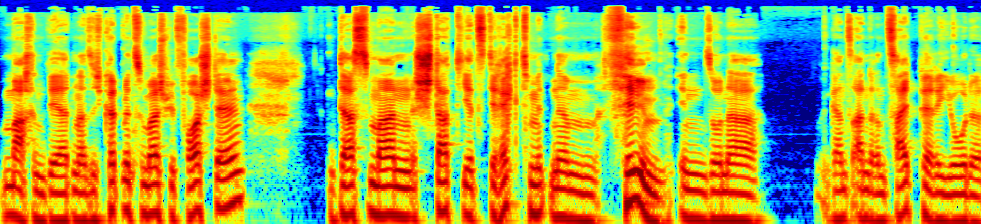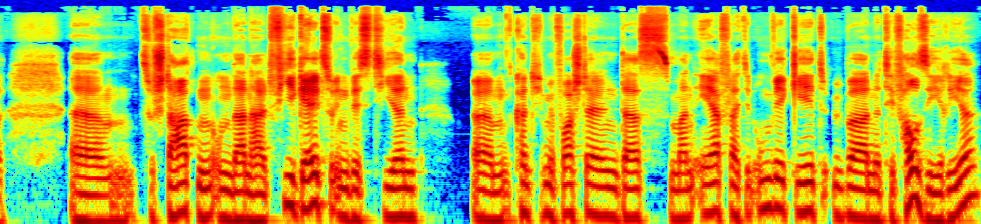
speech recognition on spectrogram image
machen werden. Also ich könnte mir zum Beispiel vorstellen, dass man statt jetzt direkt mit einem Film in so einer ganz anderen Zeitperiode ähm, zu starten, um dann halt viel Geld zu investieren, ähm, könnte ich mir vorstellen, dass man eher vielleicht den Umweg geht über eine TV-Serie,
